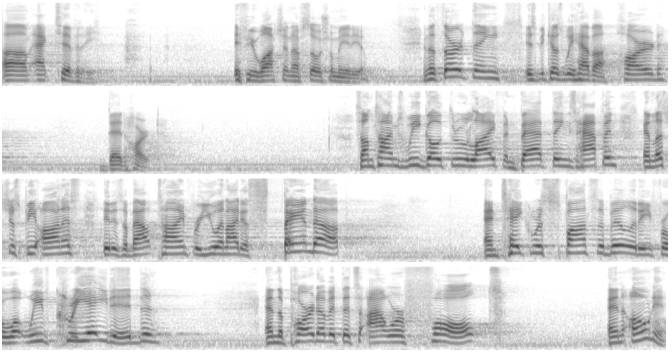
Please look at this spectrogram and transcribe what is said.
um, activity if you watch enough social media. And the third thing is because we have a hard, dead heart. Sometimes we go through life and bad things happen, and let's just be honest, it is about time for you and I to stand up and take responsibility for what we've created and the part of it that's our fault and own it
